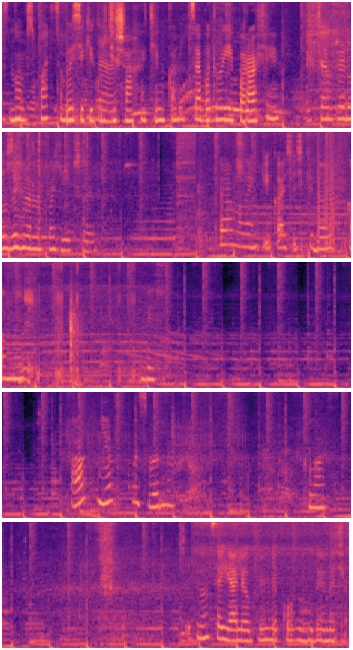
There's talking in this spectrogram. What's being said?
Знов з пальцем. Ось які круті шахи, Тімка. Це по твоїй парафії. Це вже розіграна позиція. Це маленькі качечки, дай камиш. Десь. А, ні, ось видно. Клас. Ну, це я люблю віковий будиночок.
